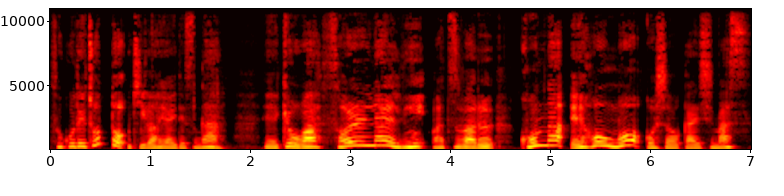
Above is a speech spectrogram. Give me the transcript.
そこでちょっと気が早いですが、えー、今日はソルラルにまつわるこんな絵本をご紹介します。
